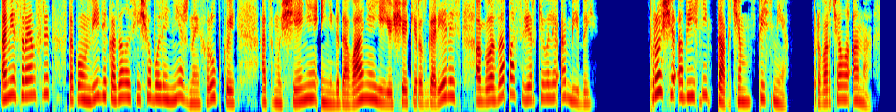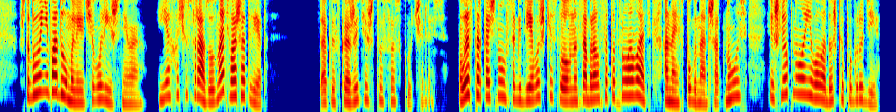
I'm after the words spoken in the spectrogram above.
А мисс Ренфрид в таком виде казалась еще более нежной и хрупкой. От смущения и негодования ее щеки разгорелись, а глаза посверкивали обидой. «Проще объяснить так, чем в письме», — проворчала она, «чтобы вы не подумали чего лишнего. Я хочу сразу узнать ваш ответ». Так и скажите, что соскучились. Лестер качнулся к девушке, словно собрался поцеловать. Она испуганно отшатнулась и шлепнула его ладошкой по груди.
